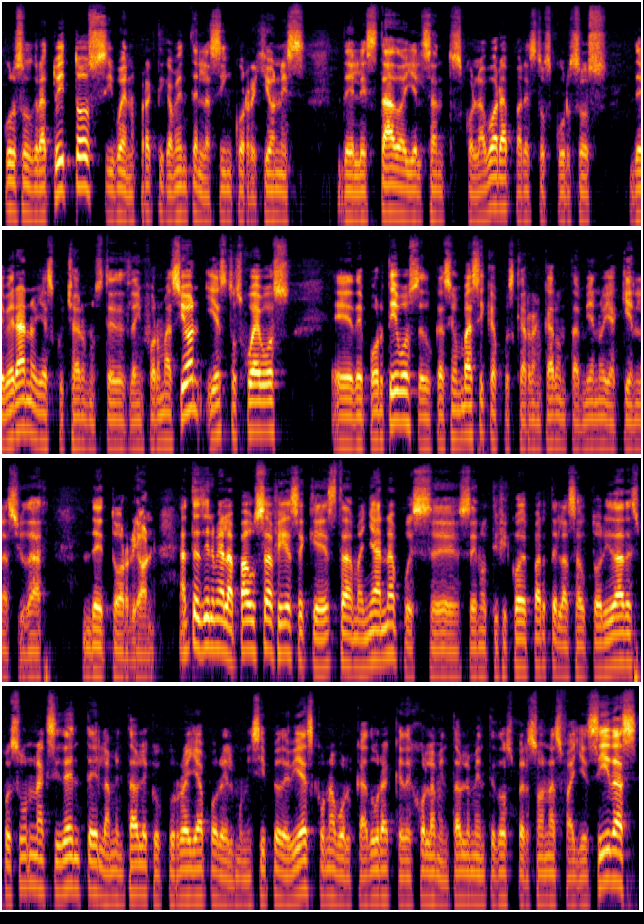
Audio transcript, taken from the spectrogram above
cursos gratuitos y bueno, prácticamente en las cinco regiones del estado ahí el Santos colabora para estos cursos de verano, ya escucharon ustedes la información y estos juegos eh, deportivos de educación básica pues que arrancaron también hoy aquí en la ciudad de Torreón. Antes de irme a la pausa, fíjese que esta mañana pues eh, se notificó de parte de las autoridades pues un accidente lamentable que ocurrió allá por el municipio de Viesca, una volcadura que dejó lamentablemente dos personas fallecidas.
